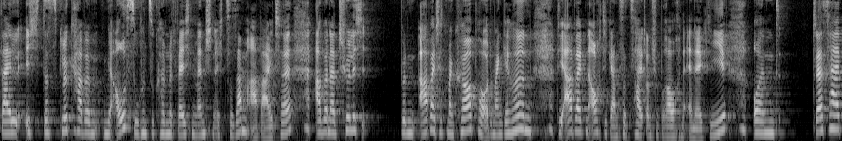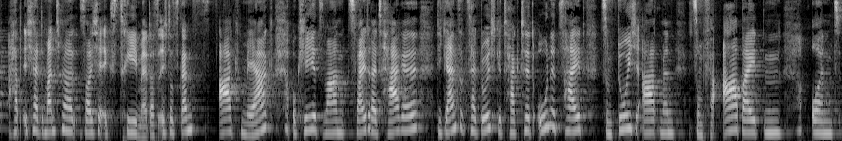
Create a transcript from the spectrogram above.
weil ich das Glück habe, mir aussuchen zu können, mit welchen Menschen ich zusammenarbeite. Aber natürlich arbeitet mein Körper oder mein Gehirn, die arbeiten auch die ganze Zeit und wir brauchen Energie. Und deshalb habe ich halt manchmal solche Extreme, dass ich das ganz arg merke, okay, jetzt waren zwei, drei Tage die ganze Zeit durchgetaktet, ohne Zeit zum Durchatmen, zum Verarbeiten und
